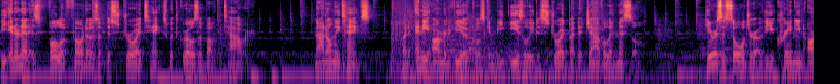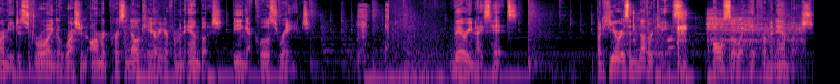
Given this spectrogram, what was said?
The internet is full of photos of destroyed tanks with grills above the tower. Not only tanks, but any armored vehicles can be easily destroyed by the Javelin missile. Here is a soldier of the Ukrainian army destroying a Russian armored personnel carrier from an ambush, being at close range. Very nice hits. But here is another case, also a hit from an ambush.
